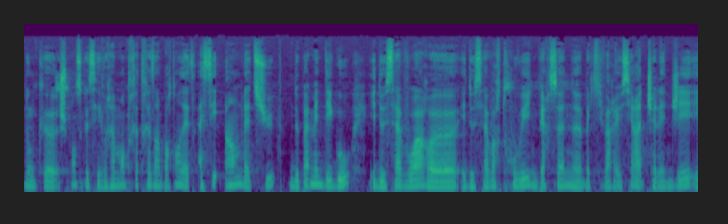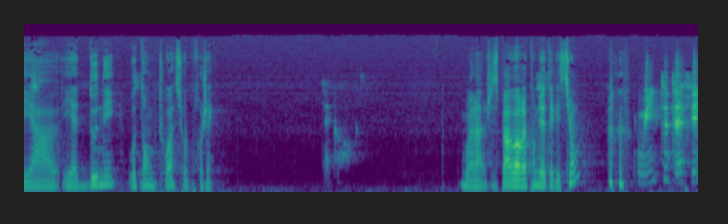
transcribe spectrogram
Donc euh, je pense que c'est vraiment très très important d'être assez humble là-dessus, de pas mettre d'ego et de savoir euh, trouver une personne euh, bah, qui va réussir à te challenger et à et à donner autant que toi sur le projet. D'accord. Voilà, j'espère avoir répondu à ta question. Oui, tout à fait.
